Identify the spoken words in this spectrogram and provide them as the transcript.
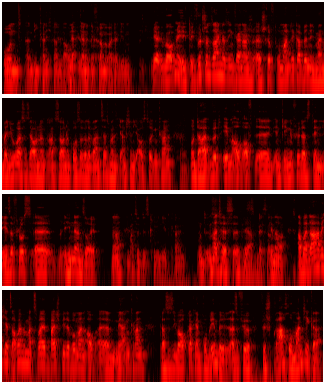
und an die kann ich dann da auch Ja, gerne die Flamme weitergeben. Ja, überhaupt nicht. Ich, ich würde schon sagen, dass ich ein kleiner äh, Schriftromantiker bin. Ich meine, bei Jura ist es ja auch eine, hat es ja auch eine große Relevanz, dass man sich anständig ausdrücken kann. Und da wird eben auch oft äh, entgegengeführt, dass es den Lesefluss äh, hindern soll. Ne? Mathe diskriminiert keinen. Und ist- Mathe ist, äh, ja, ist besser genau. so. Aber da habe ich jetzt auch einfach mal zwei Beispiele, wo man auch äh, merken kann, dass es überhaupt gar kein Problem bildet. Also für, für Sprachromantiker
